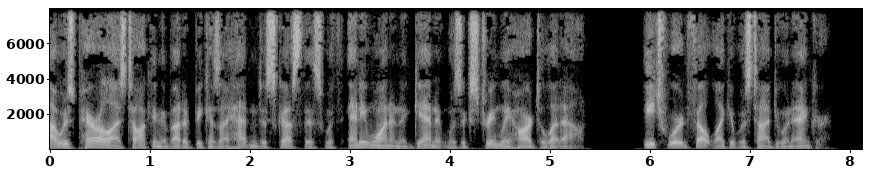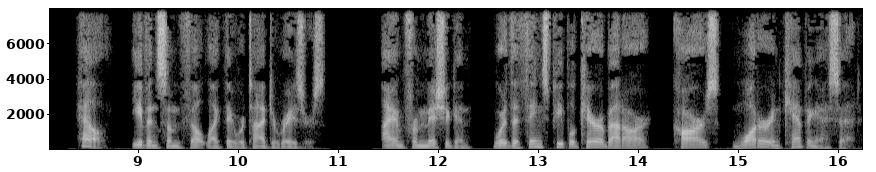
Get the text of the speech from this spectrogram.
I was paralyzed talking about it because I hadn't discussed this with anyone, and again, it was extremely hard to let out. Each word felt like it was tied to an anchor. Hell, even some felt like they were tied to razors. I am from Michigan, where the things people care about are cars, water, and camping, I said.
